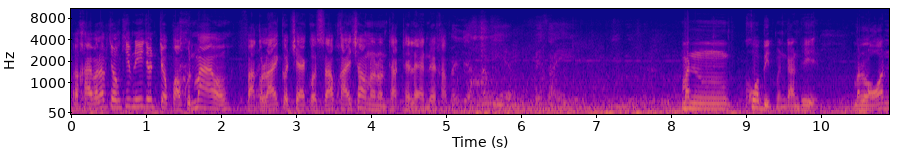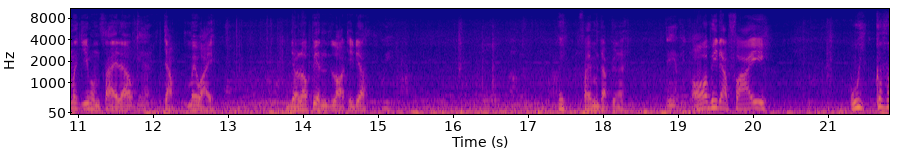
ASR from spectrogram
แล้วใครมารับชมคลิปนี้จนจบขอบคุณมากครับผมฝากกดไลค์กดแชร์กดซับสไครต์ช่องนนนทักไทยแลนด์ด้วยครับไม่เลือกถ้ามีไม่ใส่รีวิวอะมันขั้วบิดเหมือนกันพี่ มันร้อนเมื่อกี้ผมใส่แล้วเนี่ยจับไม่ไหว เดี๋ยวเราเปลี่ยนหลอดทีเดียวอุ้ยเฮ้ย ไฟมันดับยังไง นี่พี่อ๋อพี่ดับไฟ อุ้ยก็ส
